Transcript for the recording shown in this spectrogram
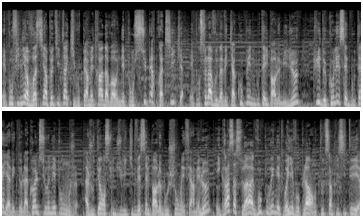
Et pour finir, voici un petit hack qui vous permettra d'avoir une éponge super pratique, et pour cela vous n'avez qu'à couper une bouteille par le milieu, puis de coller cette bouteille avec de la colle sur une éponge. Ajoutez ensuite du liquide vaisselle par le bouchon et fermez-le, et grâce à ce hack, vous pourrez nettoyer vos plats en toute simplicité.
